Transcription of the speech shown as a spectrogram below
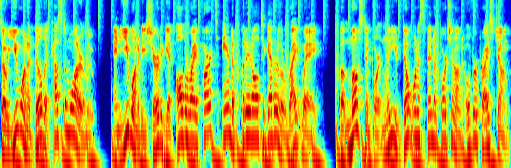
So you want to build a custom water loop, and you want to be sure to get all the right parts and to put it all together the right way. But most importantly, you don't want to spend a fortune on overpriced junk.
